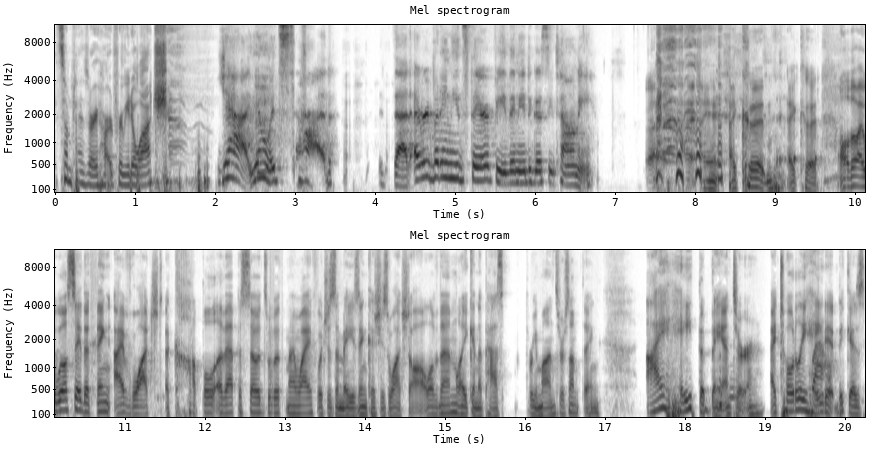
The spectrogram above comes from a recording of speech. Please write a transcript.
sometimes very hard for me to watch. Yeah, you know, it's sad. It's sad. Everybody needs therapy. They need to go see Tommy. I, I, I could, I could. Although I will say the thing, I've watched a couple of episodes with my wife, which is amazing because she's watched all of them, like in the past three months or something. I hate the mm-hmm. banter. I totally hate Wow. it because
